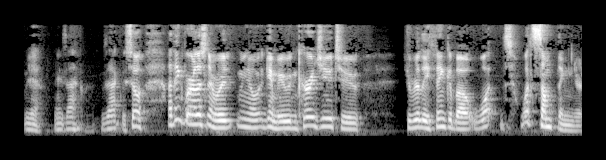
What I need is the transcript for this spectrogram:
Yeah, exactly, exactly. So I think for our listener, we, you know, again, we would encourage you to to really think about what what's something in your,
